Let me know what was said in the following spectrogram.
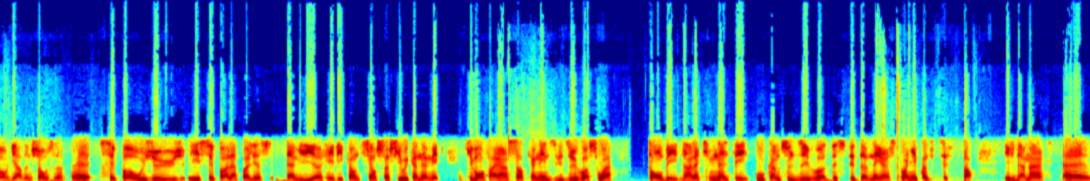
on regarde une chose là. Euh, c'est pas au juge et c'est pas à la police d'améliorer les conditions socio-économiques qui vont faire en sorte qu'un individu va soit tomber dans la criminalité ou, comme tu le dis, va décider de devenir un citoyen productif. Bon, évidemment, euh,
